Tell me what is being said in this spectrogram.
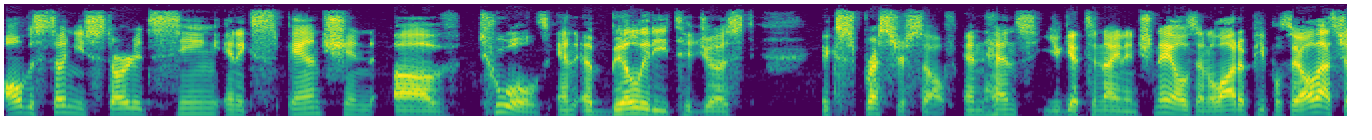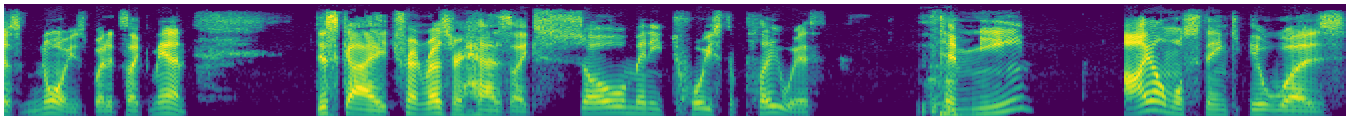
all of a sudden, you started seeing an expansion of tools and ability to just express yourself. And hence, you get to Nine Inch Nails. And a lot of people say, oh, that's just noise. But it's like, man, this guy, Trent Reznor, has like so many toys to play with to me, I almost think it was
